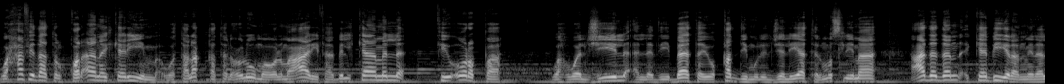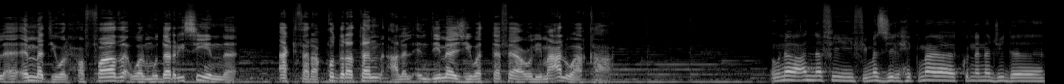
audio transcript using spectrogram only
وحفظت القرآن الكريم وتلقت العلوم والمعارف بالكامل في أوروبا وهو الجيل الذي بات يقدم للجاليات المسلمة عددا كبيرا من الأئمة والحفاظ والمدرسين أكثر قدرة على الاندماج والتفاعل مع الواقع. هنا عندنا في في مسجد الحكمة كنا نجد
